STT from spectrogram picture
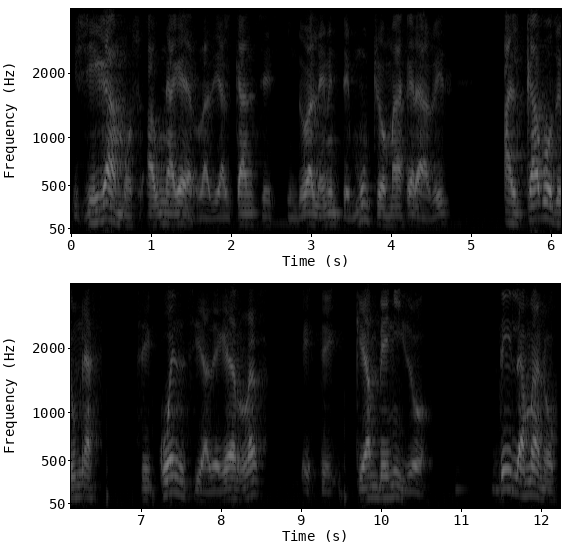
llegamos a una guerra de alcances indudablemente mucho más graves al cabo de una secuencia de guerras este, que han venido de la mano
